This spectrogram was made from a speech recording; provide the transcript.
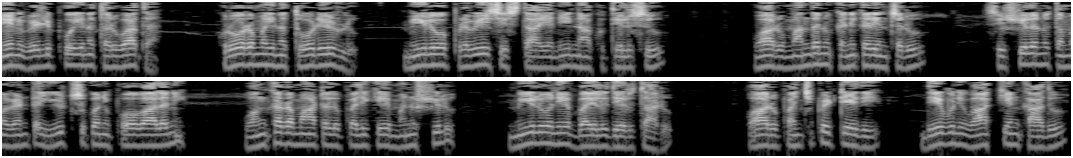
నేను వెళ్ళిపోయిన తరువాత క్రూరమైన తోడేళ్ళు మీలో ప్రవేశిస్తాయని నాకు తెలుసు. వారు మందను కనికరించరు. శిష్యులను తమ వెంట ఈడ్చుకొని పోవాలని వంకర మాటలు పలికే మనుష్యులు మీలోనే బయలుదేరుతారు. వారు పంచిపెట్టేది దేవుని వాక్యం కాదు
